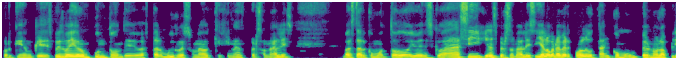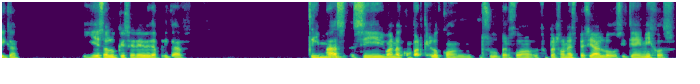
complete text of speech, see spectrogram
porque aunque después va a llegar un punto donde va a estar muy resonado que finanzas personales, va a estar como todo y va a decir, ah, sí, finanzas personales, y ya lo van a ver como algo tan común, pero no lo aplican. Y es algo que se debe de aplicar. Y más si van a compartirlo con su, su persona especial o si tienen hijos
